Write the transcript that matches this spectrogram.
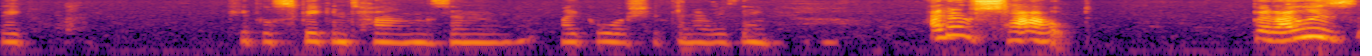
like, people speak in tongues and like worship and everything. I don't shout but I was,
